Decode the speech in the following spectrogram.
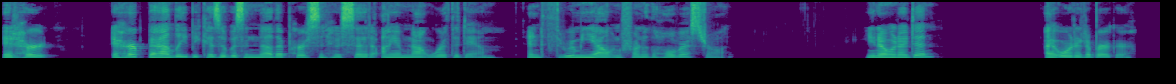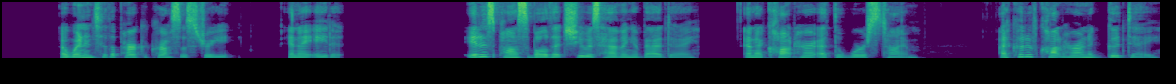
It hurt. It hurt badly because it was another person who said I am not worth a damn and threw me out in front of the whole restaurant. You know what I did? I ordered a burger. I went into the park across the street and I ate it. It is possible that she was having a bad day, and I caught her at the worst time. I could have caught her on a good day,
